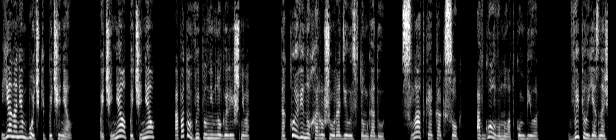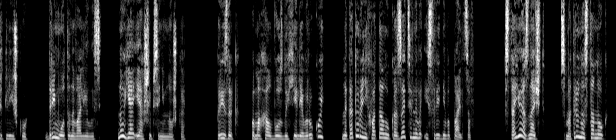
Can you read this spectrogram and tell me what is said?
«Я на нем бочки починял. Починял, починял, а потом выпил немного лишнего. Такое вино хорошее уродилось в том году, сладкое, как сок, а в голову молотком било. Выпил я, значит, лишку, дремота навалилась. Ну, я и ошибся немножко. Призрак помахал в воздухе левой рукой, на которой не хватало указательного и среднего пальцев. Стою я, значит, смотрю на станок,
